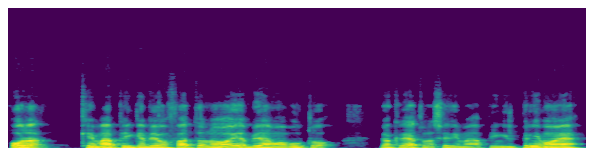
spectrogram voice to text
Ora, che mapping abbiamo fatto noi? Abbiamo avuto, abbiamo creato una serie di mapping. Il primo è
